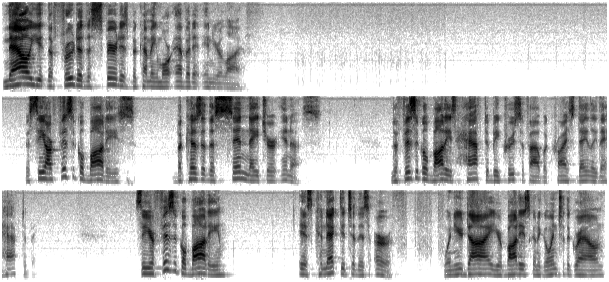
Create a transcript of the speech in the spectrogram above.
Now you, the fruit of the Spirit is becoming more evident in your life. But see, our physical bodies, because of the sin nature in us, the physical bodies have to be crucified with Christ daily. They have to be. So your physical body is connected to this earth. When you die, your body is going to go into the ground.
